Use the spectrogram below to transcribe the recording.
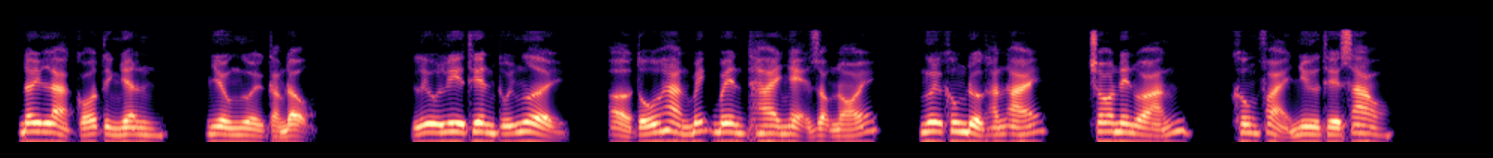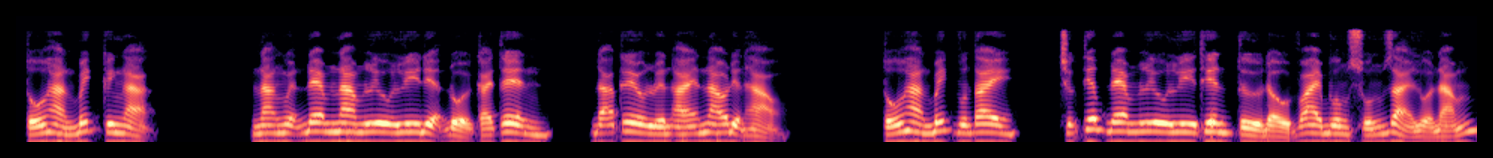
đây là có tình nhân, nhiều người cảm động. Lưu Ly Thiên túi người, ở Tố Hàn Bích bên thai nhẹ giọng nói, ngươi không được hắn ái, cho nên đoán, không phải như thế sao? Tố Hàn Bích kinh ngạc. Nàng nguyện đem Nam Lưu Ly Điện đổi cái tên, đã kêu luyến ái não điện hảo. Tố Hàn Bích vươn tay, trực tiếp đem Lưu Ly Thiên từ đầu vai buông xuống giải lụa nắm,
